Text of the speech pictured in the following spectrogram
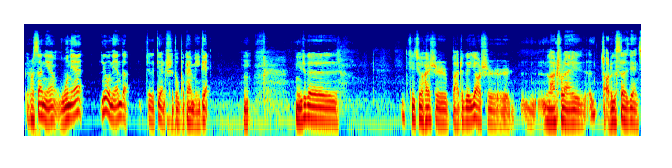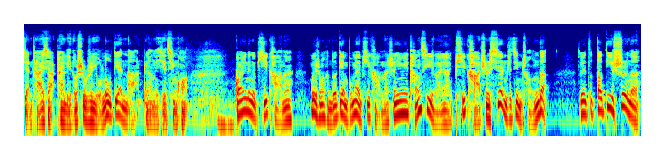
别说三年、五年、六年的这个电池都不该没电。嗯，你这个。就就还是把这个钥匙拿出来，找这个四 S 店检查一下，看里头是不是有漏电呐这样的一些情况。关于那个皮卡呢，为什么很多店不卖皮卡呢？是因为长期以来呀，皮卡是限制进城的，所以到到地市呢，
